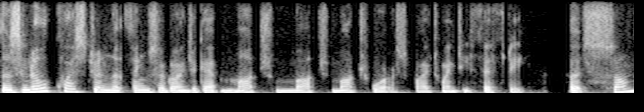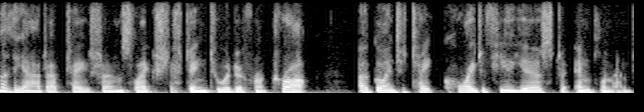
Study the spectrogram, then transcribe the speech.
There's no question that things are going to get much, much, much worse by 2050. But some of the adaptations, like shifting to a different crop, are going to take quite a few years to implement.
